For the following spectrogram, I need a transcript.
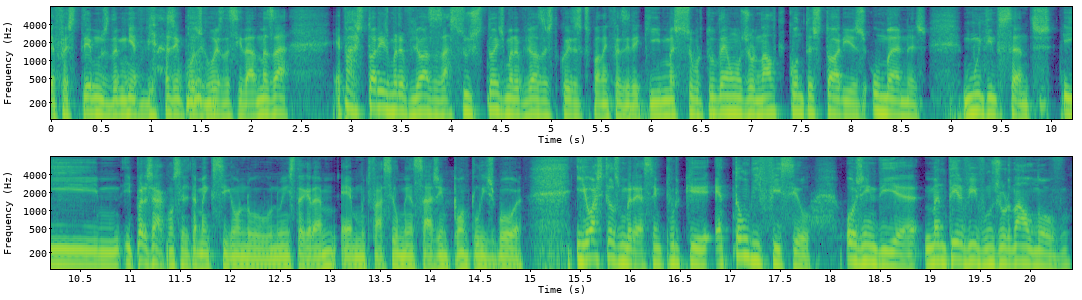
afastemos-nos da minha viagem pelas ruas da cidade, mas há, epá, há histórias maravilhosas, há sugestões maravilhosas de coisas que se podem fazer aqui, mas sobretudo é um jornal que conta histórias humanas muito interessantes. E, e para já aconselho também que sigam no, no Instagram, é muito fácil, mensagem.lisboa. E eu acho que eles merecem porque é tão difícil hoje em dia manter vivo um jornal novo.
